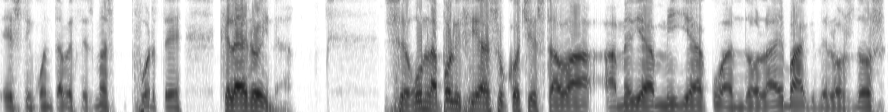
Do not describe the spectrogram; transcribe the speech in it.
Es 50 veces más fuerte que la heroína. Según la policía, su coche estaba a media milla cuando la e-bike de los dos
